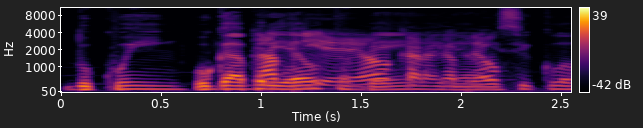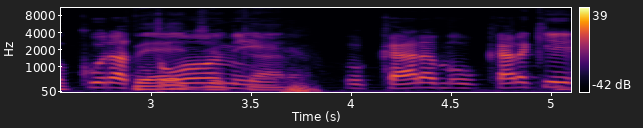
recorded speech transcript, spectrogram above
do Queen. O Gabriel, Gabriel, também, cara, né? Gabriel O enciclopédia, Kuratome, cara. o cara, o cara que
